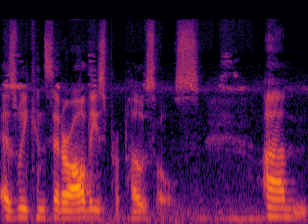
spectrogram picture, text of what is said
as we consider all these proposals um,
